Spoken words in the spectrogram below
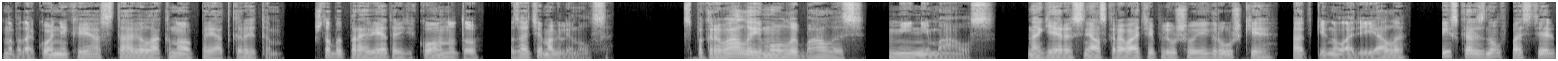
на подоконник и оставил окно приоткрытым, чтобы проветрить комнату, затем оглянулся. С покрывала ему улыбалась Минни Маус. Нагера снял с кровати плюшевые игрушки, откинул одеяло и скользнул в постель,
